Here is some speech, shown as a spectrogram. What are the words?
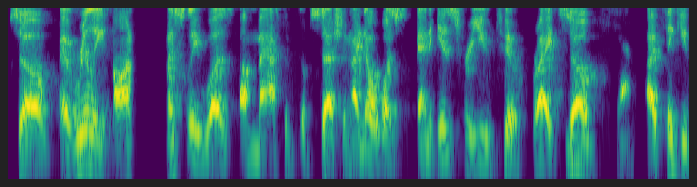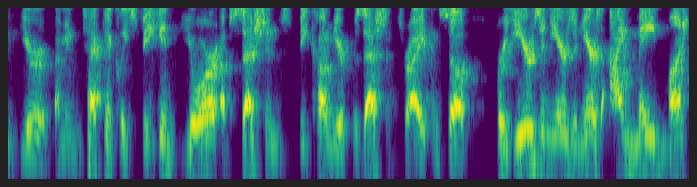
So it really honestly was a massive obsession. I know it was and is for you too, right? So mm-hmm. yeah. I think you, you're, I mean, technically speaking, your obsessions become your possessions, right? And so for years and years and years, I made money.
